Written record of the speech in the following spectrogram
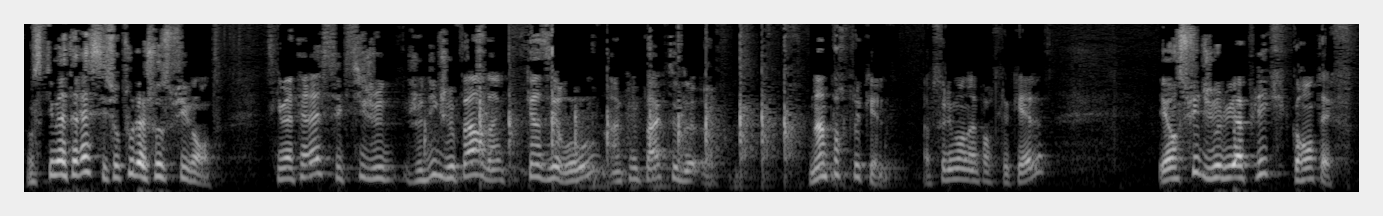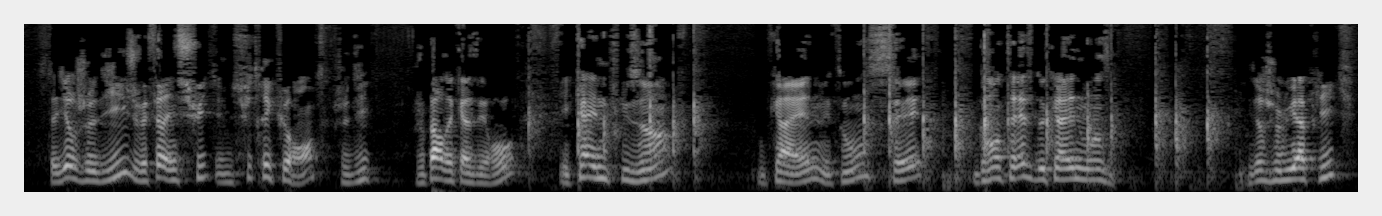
Donc ce qui m'intéresse, c'est surtout la chose suivante. Ce qui m'intéresse, c'est que si je, dis que je pars d'un K0, un compact de E, n'importe lequel, absolument n'importe lequel, et ensuite je lui applique grand F. C'est-à-dire je dis, je vais faire une suite, une suite récurrente, je dis, je pars de K0, et Kn plus 1 ou Kn, mettons, c'est grand F de Kn moins 1. C'est-à-dire je lui applique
